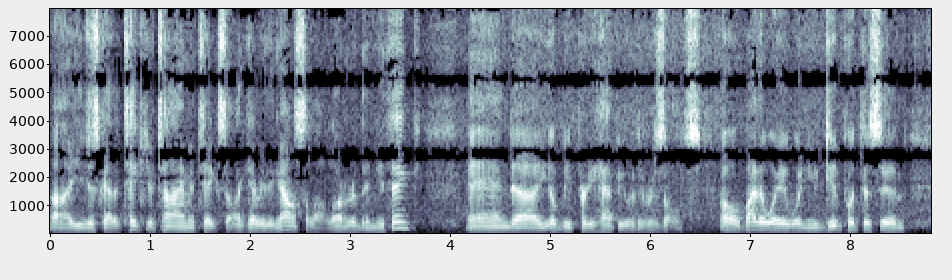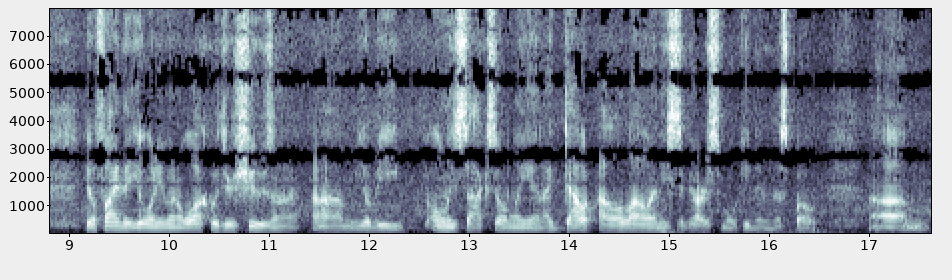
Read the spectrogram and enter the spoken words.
Uh, you just got to take your time. It takes, like everything else, a lot longer than you think, and uh, you'll be pretty happy with the results. Oh, by the way, when you do put this in, you'll find that you won't even want to walk with your shoes on it. Um, you'll be only socks only, and I doubt I'll allow any cigar smoking in this boat. Um,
